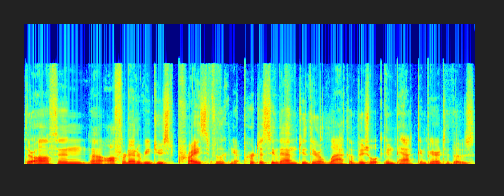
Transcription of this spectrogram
They're often uh, offered at a reduced price if you're looking at purchasing them due to their lack of visual impact compared to those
